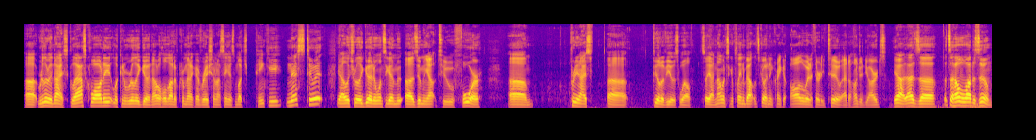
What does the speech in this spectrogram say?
Uh, really, really nice. Glass quality looking really good. Not a whole lot of chromatic aberration. I'm not seeing as much pinkiness to it yeah, it looks really good. And once again, uh, zooming out to four, um, pretty nice uh, field of view as well. So yeah, not much to complain about. Let's go ahead and crank it all the way to 32 at 100 yards. Yeah, that's uh, that's a hell of a lot of zoom.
